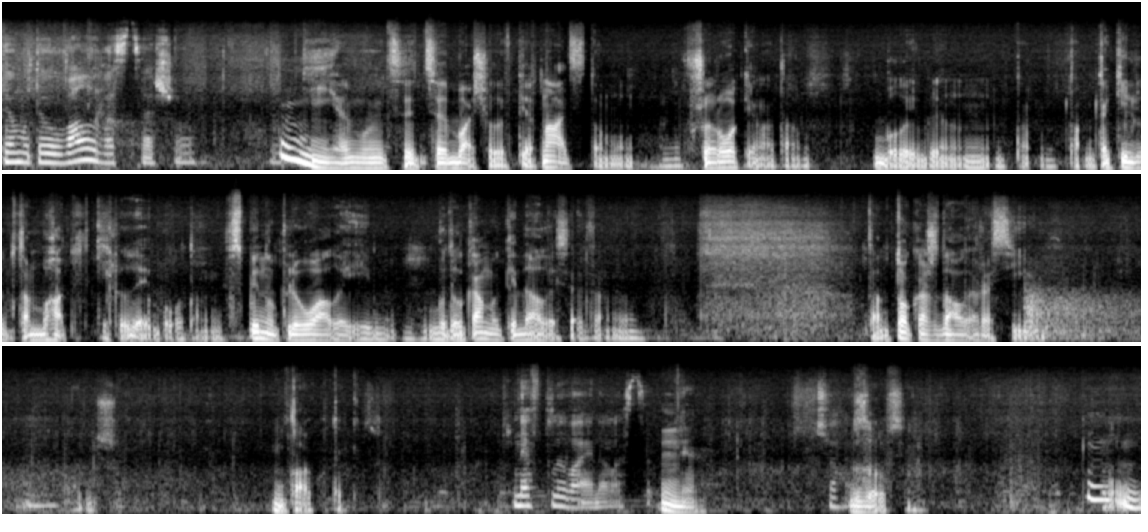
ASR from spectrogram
демотивували вас це, що Ні, ми це, це бачили в 15-му, в Широкіно там були, блін, там, там такі люди, там багато таких людей було. Там в спину плювали і бутилками кидалися. Там, там тільки ждали Росію. Так Ну так, отак. не впливає на вас це? Ні, Чого? зовсім. Ну,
